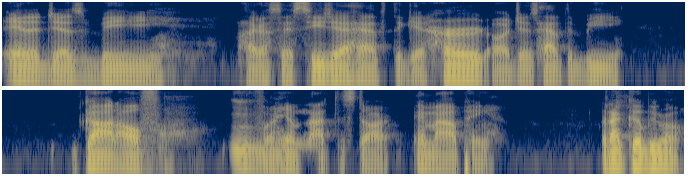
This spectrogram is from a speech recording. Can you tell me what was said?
it'll just be like I said, CJ have to get hurt or just have to be god awful mm-hmm. for him not to start, in my opinion. But I could be wrong.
